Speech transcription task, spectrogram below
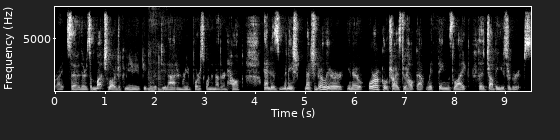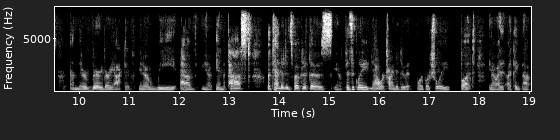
right? So there's a much larger community of people mm-hmm. that do that and reinforce one another and help. And as Manish mentioned earlier, you know, Oracle tries to help that with things like the Java user groups, and they're very, very active. You know, we have, you know, in the past attended and spoken at those, you know, physically. Now we're trying to do it more virtually, but you know, I, I think that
